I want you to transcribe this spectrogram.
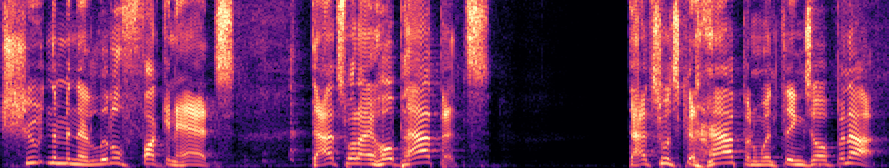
shooting them in their little fucking heads. That's what I hope happens. That's what's going to happen when things open up.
